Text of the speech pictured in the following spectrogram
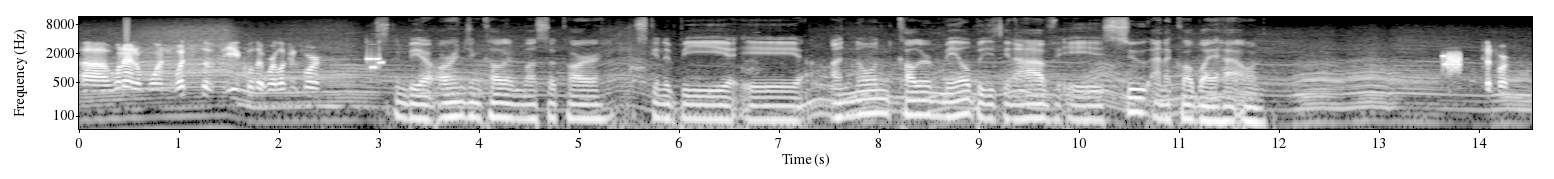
Uh, one Adam one. What's the vehicle that we're looking for? It's gonna be an orange and colored muscle car. It's gonna be a unknown color male, but he's gonna have a suit and a cowboy hat on. 10 4.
